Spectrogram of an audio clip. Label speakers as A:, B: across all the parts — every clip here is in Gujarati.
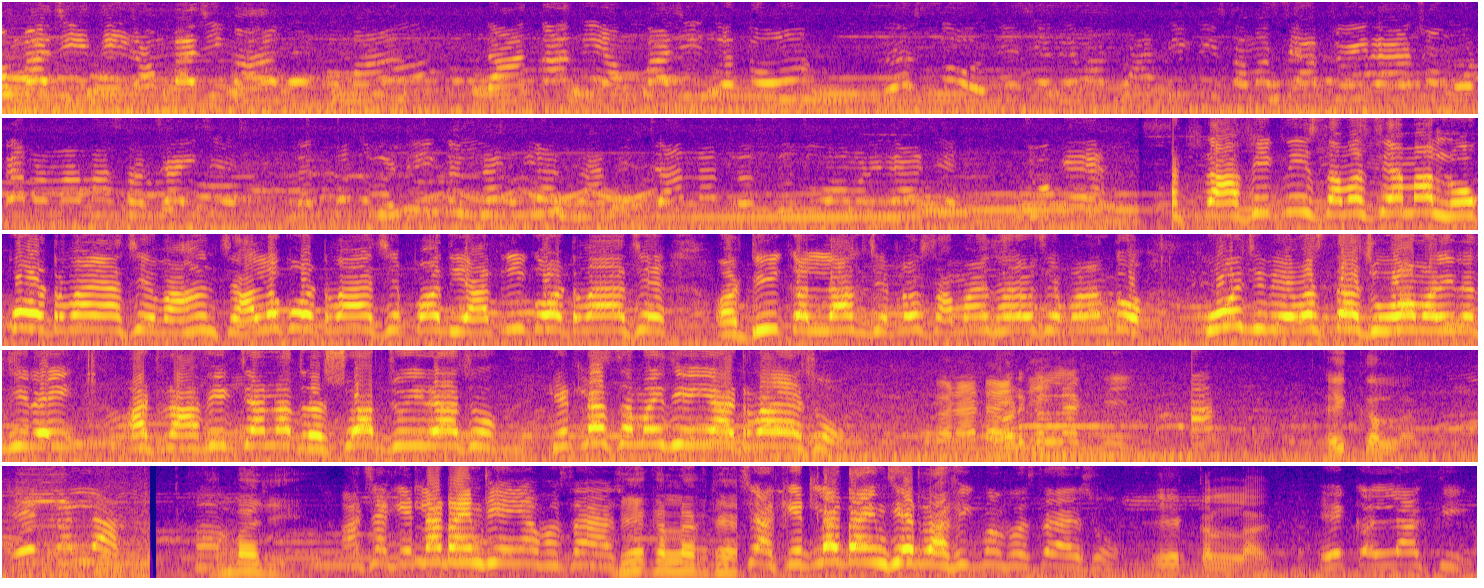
A: અંબાજીથી અંબાજી મહાકુંભમાં દાંતાથી અંબાજી જતો રસ્તો જે છે તેમાં ટ્રાફિકની સમસ્યા આપ જોઈ રહ્યા છો. મોટા પ્રમાણમાં સર્જાઈ છે. લગભગ અઢી કલાકથી આ ટ્રાફિક જામના દ્રશ્યો જોવા મળી રહ્યા છે. જો કે ટ્રાફિકની સમસ્યામાં લોકો અટવાયા છે વાહન ચાલકો અટવાયા છે પદયાત્રિકો અટવાયા છે. અઢી કલાક જેટલો સમય થયો છે પરંતુ કોઈ જ વ્યવસ્થા જોવા મળી નથી રહી. આ ટ્રાફિક જામના દ્રશ્યો આપ જોઈ રહ્યા છો. કેટલા સમયથી અહીંયા અટવાયા છો?
B: એક કલાક.
A: એક કલાક?
C: અંબાજી.
A: અચ્છા કેટલા ટાઈમથી અહીંયા ફસાયા છો?
C: બે કલાક થયા.
A: અચ્છા કેટલા ટાઈમથી આ ટ્રાફિકમાં ફસાયા છો?
B: એક કલાક.
A: એક કલાકથી.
